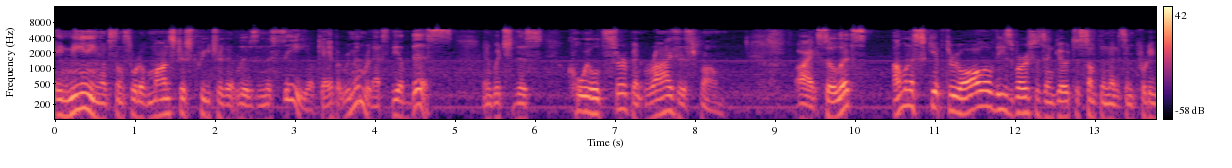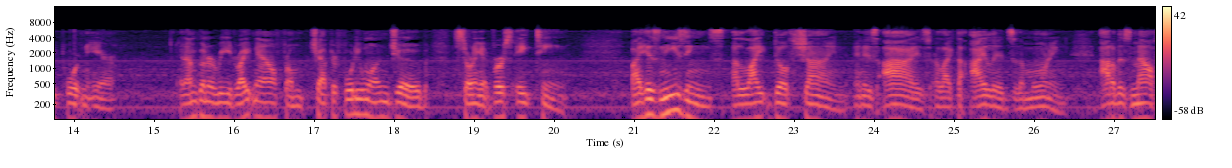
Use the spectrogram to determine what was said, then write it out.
a meaning of some sort of monstrous creature that lives in the sea, okay? But remember, that's the abyss in which this coiled serpent rises from. All right, so let's I'm going to skip through all of these verses and go to something that is pretty important here. And I'm going to read right now from chapter 41, Job, starting at verse 18. By his neesings a light doth shine, and his eyes are like the eyelids of the morning. Out of his mouth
